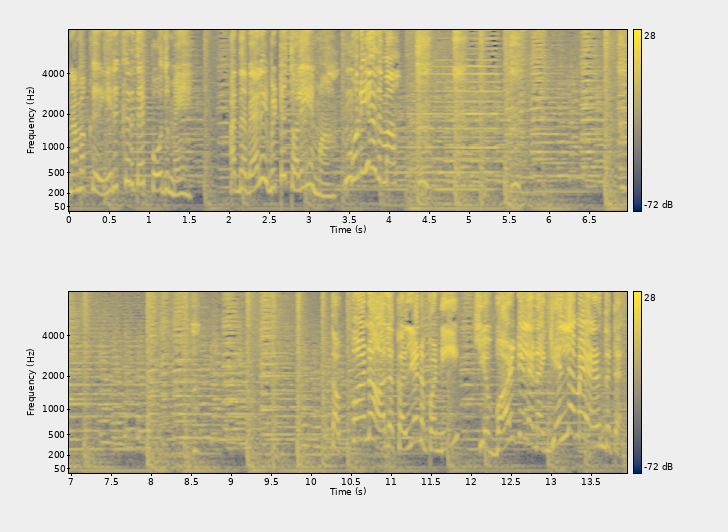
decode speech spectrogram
நமக்கு இருக்கிறதே போதுமே. அந்த வேலையை விட்டு தொலையுமா முடியாதுமா தப்பான ஆளை கல்யாணம் பண்ணி என் வாழ்க்கையில நான் எல்லாமே இழந்துட்டேன்.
